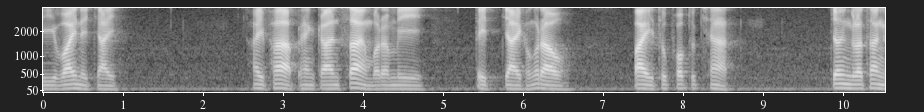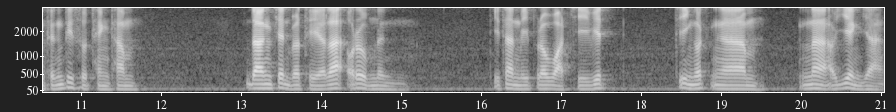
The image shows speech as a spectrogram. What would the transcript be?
ดี ๆ ไว้ในใจ ให้ภาพแห่งการสร้างบารมีติดใจของเราไปทุกภพทุกชาติ จนกระทั่งถึงที่สุดแห่งธรรม ดังเช่นพระเถระรูปหนึ่ง ที่ท่านมีประวัติชีวิตที่งดงามน่าเอาเยี่ยงอย่าง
